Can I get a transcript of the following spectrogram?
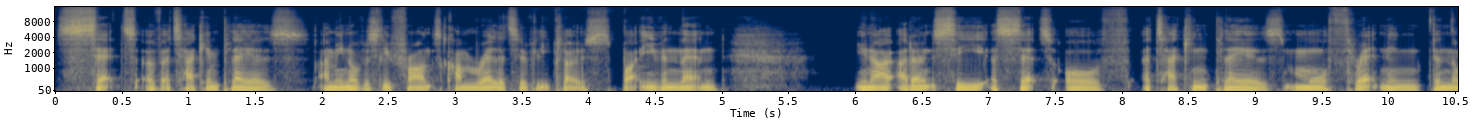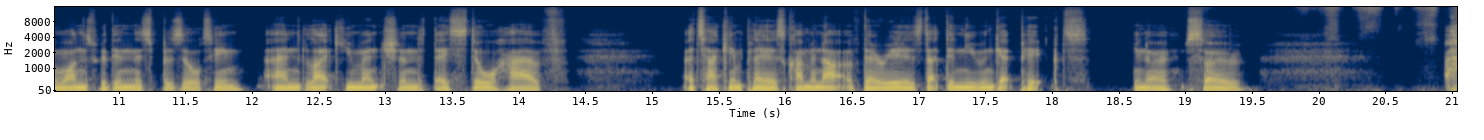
set of attacking players. I mean, obviously France come relatively close, but even then, you know, I, don't see a set of attacking players more threatening than the ones within this Brazil team. And like you mentioned, they still have attacking players coming out of their ears that didn't even get picked, you know, so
